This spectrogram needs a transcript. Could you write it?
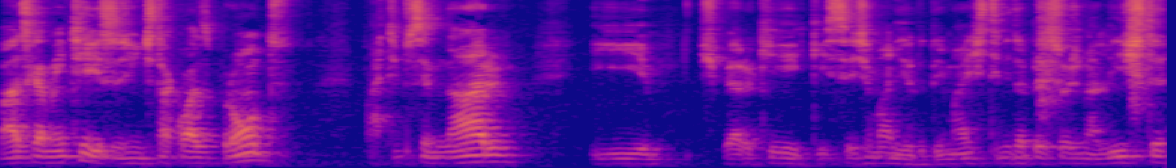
basicamente é isso. A gente está quase pronto. Partir pro seminário e espero que, que seja maneiro. Tem mais de 30 pessoas na lista,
